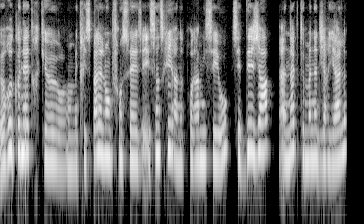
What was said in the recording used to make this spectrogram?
euh, reconnaître qu'on ne maîtrise pas la langue française et s'inscrire à notre programme ICO, c'est déjà un acte managérial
